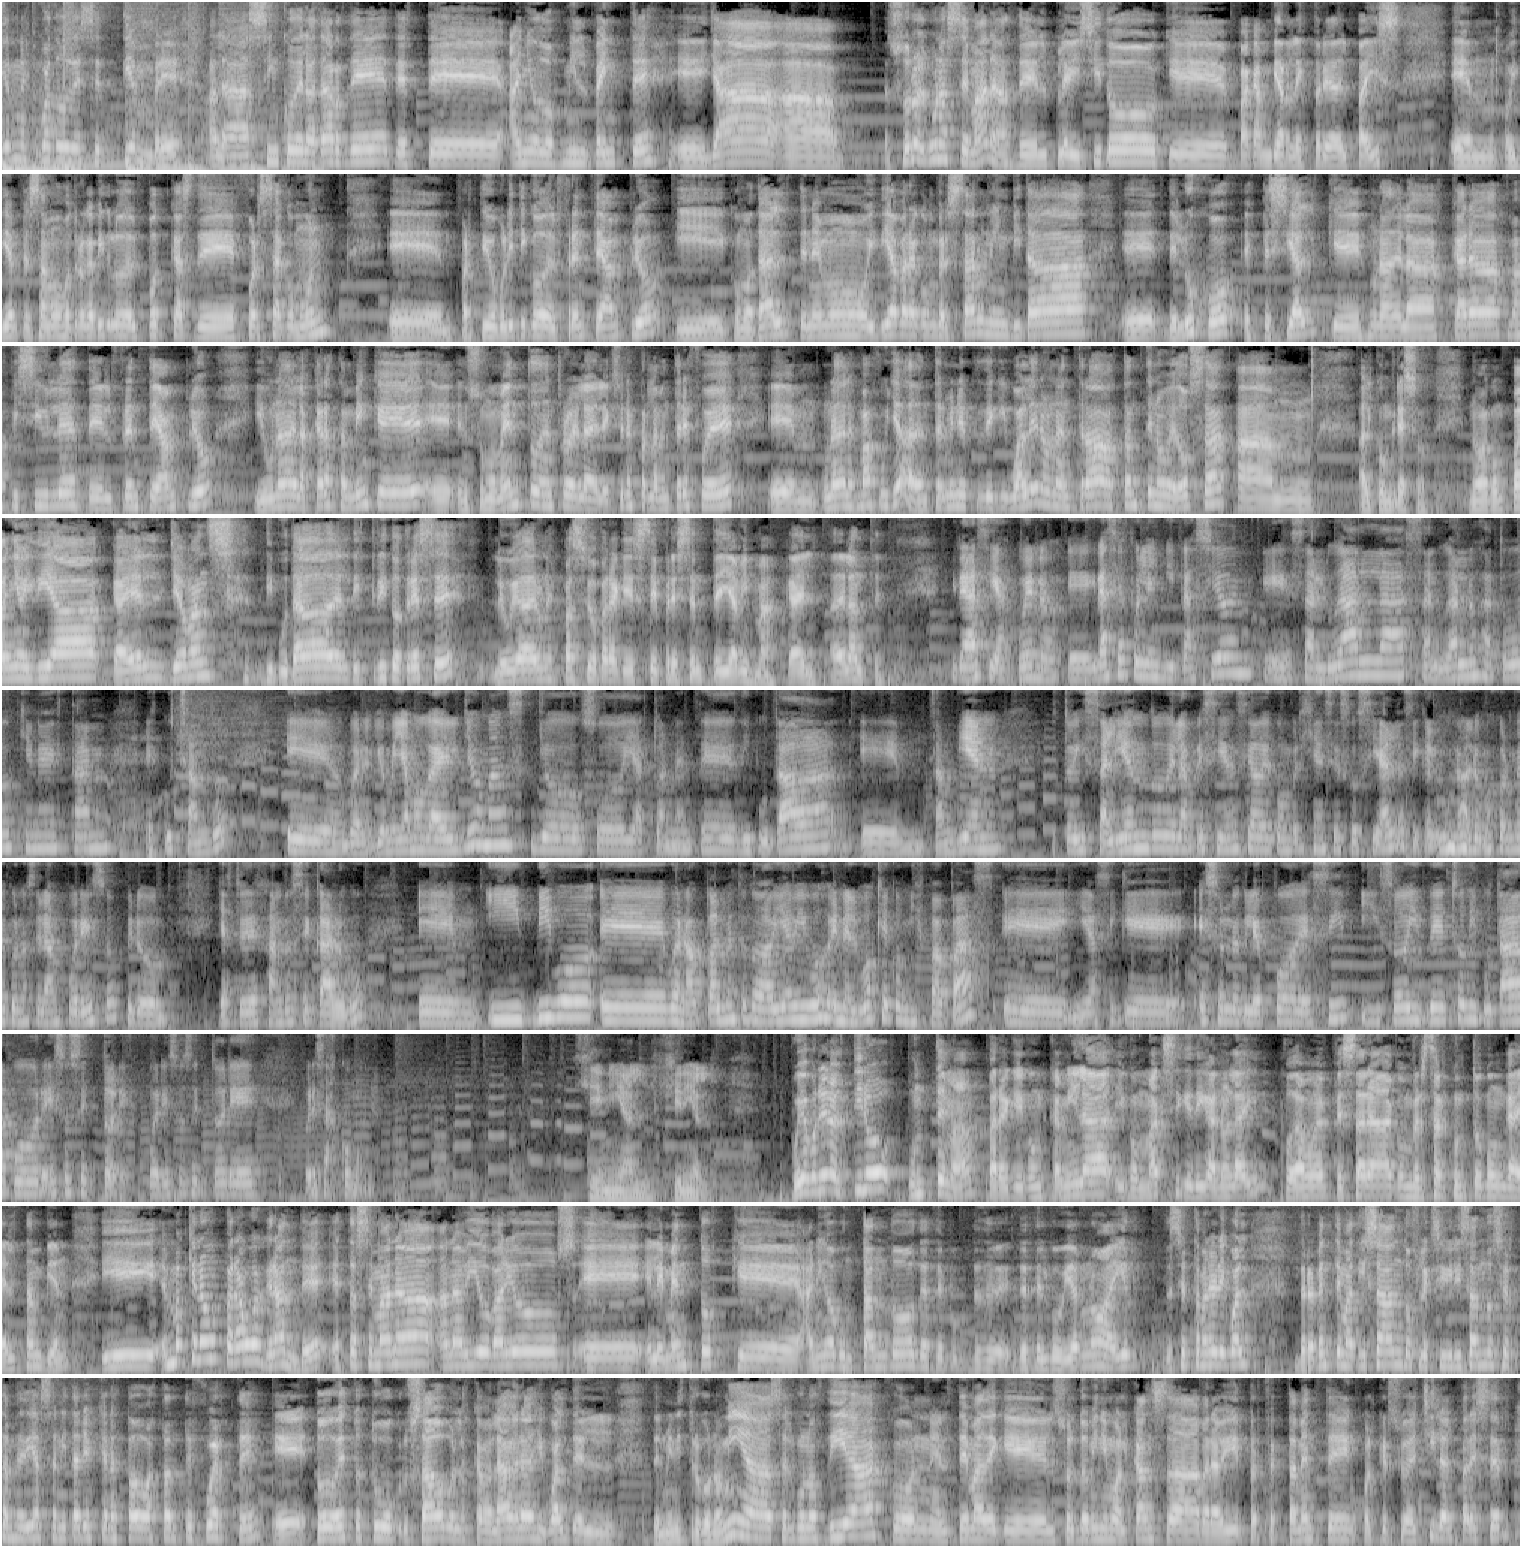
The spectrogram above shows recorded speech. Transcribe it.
viernes 4 de septiembre a las 5 de la tarde de este año 2020, eh, ya a solo algunas semanas del plebiscito que va a cambiar la historia del país. Em, hoy día empezamos otro capítulo del podcast de Fuerza Común, eh, partido político del Frente Amplio, y como tal tenemos hoy día para conversar una invitada eh, de lujo especial, que es una de las caras más visibles del Frente Amplio y una de las caras también que eh, en su momento dentro de las elecciones parlamentarias fue em, una de las más bulladas, en términos de que igual era una entrada bastante novedosa al Congreso. Nos acompaña hoy día Gael Gemans, diputada del Distrito 13, le voy a dar un espacio para que se presente ella misma. Gael, adelante. Gracias, bueno, eh, gracias por la invitación, eh, saludarlas, saludarlos a todos quienes están escuchando. Eh, bueno, yo me llamo Gael Yomans, yo soy actualmente diputada, también estoy saliendo de la presidencia de Convergencia Social, así que algunos a lo mejor me conocerán por eso, pero ya estoy dejando ese cargo. Em, y vivo, eh, bueno, actualmente todavía vivo en el bosque con mis papás eh, y así que eso es lo que les puedo decir y soy de hecho diputada por esos sectores, por esos sectores, por esas comunas. Genial, genial. Voy a poner al tiro un tema para que con Camila y con Maxi, que digan hola ahí, podamos empezar a conversar junto con Gael también. Y es más que nada un paraguas grande. Esta semana han habido varios eh, elementos que han ido apuntando desde, desde, el gobierno a ir, de cierta manera, igual, de repente matizando, flexibilizando ciertas medidas sanitarias que han estado bastante fuertes. Eh, todo esto estuvo cruzado por las palabras igual del, del ministro de Economía hace algunos días, con el tema de que el sueldo mínimo alcanza para vivir perfectamente en cualquier ciudad de Chile, al parecer,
